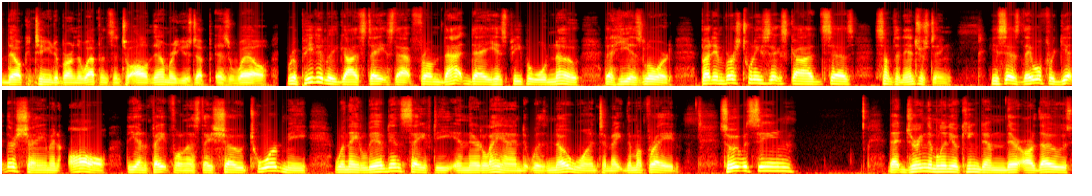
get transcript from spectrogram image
they'll continue to burn the weapons until all of them are used up as well. Repeatedly, God states that from that day his people will know that he is Lord. But in verse 26, God says something interesting. He says, They will forget their shame and all the unfaithfulness they showed toward me when they lived in safety in their land with no one to make them afraid. So it would seem that during the millennial kingdom there are those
